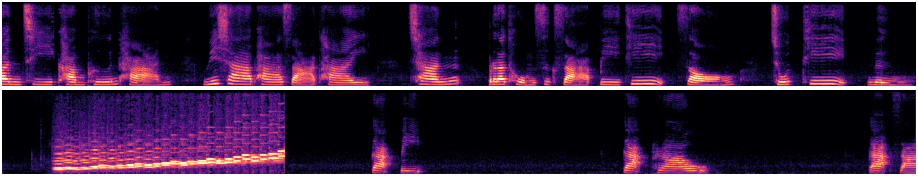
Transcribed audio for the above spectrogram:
บัญชีคำพื้นฐาน วิชาภาษาไทย ชั้น ประถมศึกษาปีที่สองชุดที่หนึ่งกะปิ กะเพรา กะสา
